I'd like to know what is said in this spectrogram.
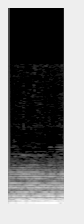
Thank you.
